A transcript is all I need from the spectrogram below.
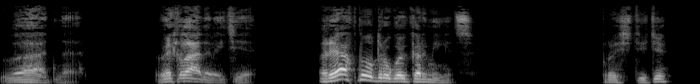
Ладно. Выкладывайте, рявкнул другой корминец. Простите,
